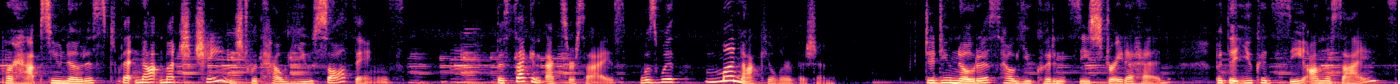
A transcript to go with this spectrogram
Perhaps you noticed that not much changed with how you saw things. The second exercise was with monocular vision. Did you notice how you couldn't see straight ahead, but that you could see on the sides?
